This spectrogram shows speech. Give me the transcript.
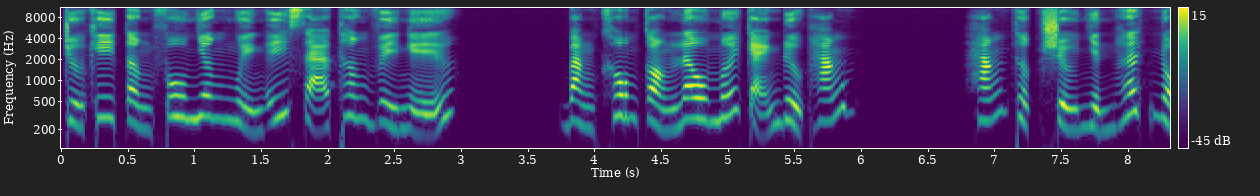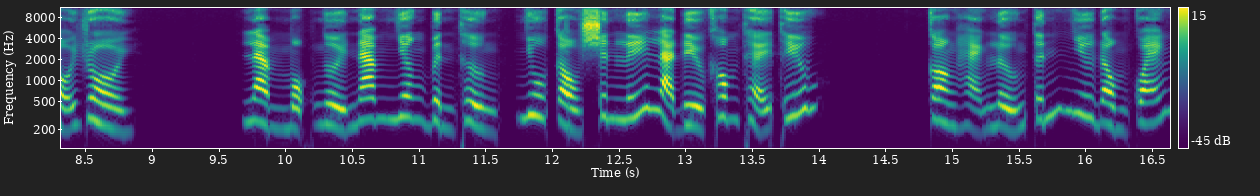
Trừ khi Tần phu nhân nguyện ý xả thân vì nghĩa, bằng không còn lâu mới cản được hắn. Hắn thực sự nhịn hết nổi rồi. Làm một người nam nhân bình thường, nhu cầu sinh lý là điều không thể thiếu. Còn hạng lượng tính như đồng quán,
